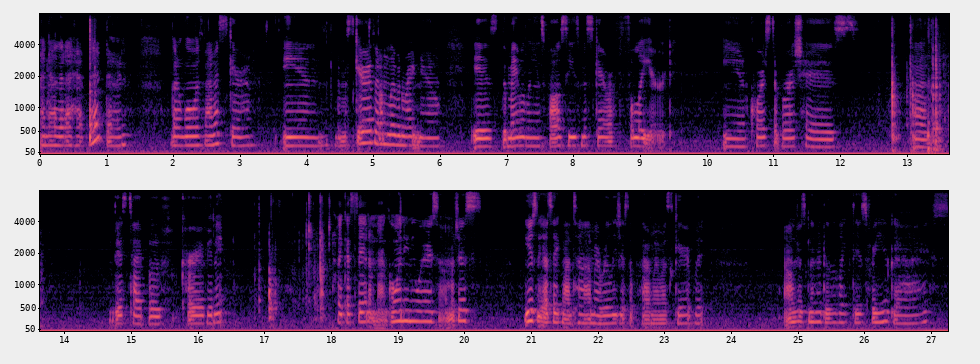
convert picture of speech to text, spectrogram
and now that I have that done, I'm gonna go with my mascara. And the mascara that I'm living right now is the Maybelline's Falsies Mascara Flared. And of course the brush has um, this type of curve in it. Like I said, I'm not going anywhere, so I'm just, usually I take my time and really just apply my mascara, but I'm just gonna do it like this for you guys.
